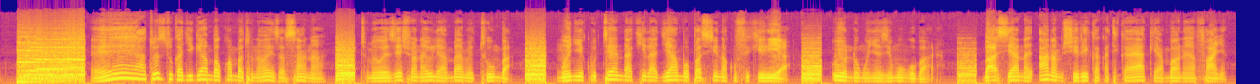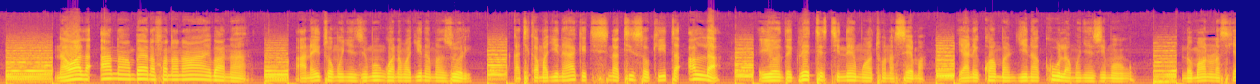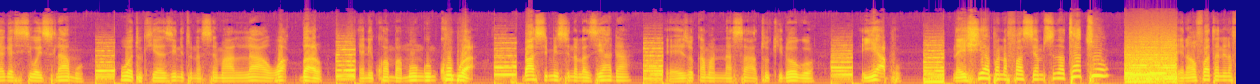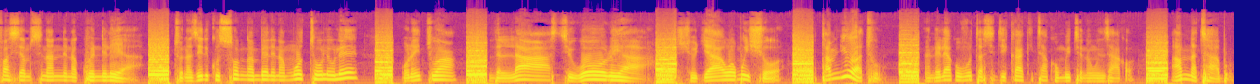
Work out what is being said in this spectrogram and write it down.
Eh, hatuwezi tukajigamba kwamba tunaweza sana. Tumewezeshwa na yule ambaye ametumba, mwenye kutenda kila jambo pasina kufikiria. Huyo ndo Mwenyezi Mungu bana. Basi ana, ana mshirika katika yake ambayo anayafanya, na wala ana ambaye anafanana naye bana. Anaitwa Mwenyezi Mungu, ana majina mazuri katika majina yake 99 ukiita Allah, hiyo the greatest name watu wanasema, yaani kwamba jina kuu la Mwenyezi Mungu. Ndio maana unasikiaga sisi Waislamu huwa tukiazini tunasema Allahu Akbar, yani kwamba Mungu mkubwa. Basi mi sina la ziada hizo, e, kama nina saa tu kidogo, yapo naishia hapa nafasi hamsini na tatu. Inayofuata ni nafasi hamsini na nne na kuendelea. Tunazidi kusonga mbele na moto ule ule unaitwa The Last Warrior, shujaa wa mwisho. Tamjua tu, endelea kuvuta siti, kaa kitako, mwite na mwenzako, amna tabu.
